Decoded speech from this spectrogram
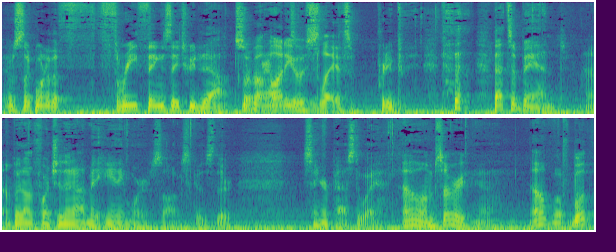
It was like one of the f- three things they tweeted out. So What about apparently Audio it's Slave? Pretty. that's a band, Oh. but unfortunately they're not making any more songs because their singer passed away. Oh, I'm sorry. Yeah, Oh, well,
